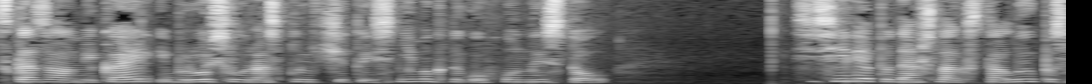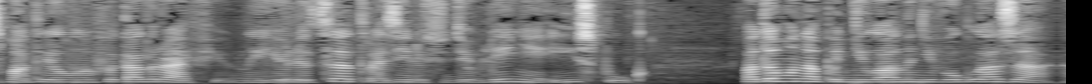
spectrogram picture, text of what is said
сказал Микаэль и бросил расплывчатый снимок на кухонный стол. Сесилия подошла к столу и посмотрела на фотографию. На ее лице отразились удивление и испуг. Потом она подняла на него глаза.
